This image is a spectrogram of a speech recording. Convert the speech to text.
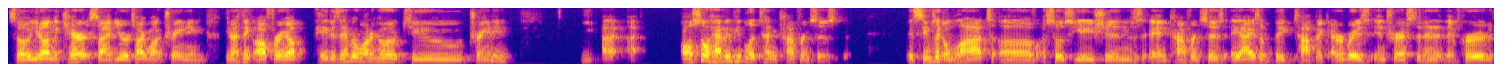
So, you know, on the carrot side, you were talking about training. You know, I think offering up, hey, does anyone want to go to training? I, I, also, having people attend conferences. It seems like a lot of associations and conferences. AI is a big topic. Everybody's interested in it. They've heard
